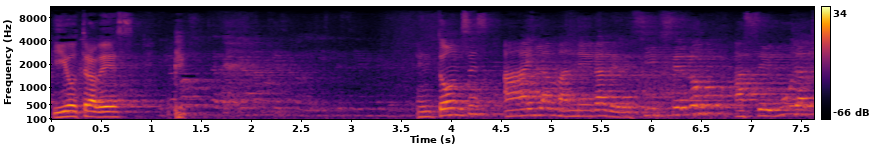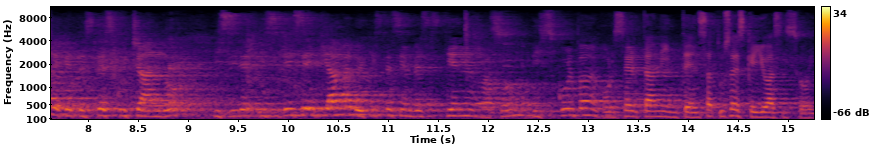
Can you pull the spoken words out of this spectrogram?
y otra vez. Entonces hay la manera de decírselo, asegúrate que te esté escuchando y si, si te dice, ya me lo dijiste cien veces, tienes razón, discúlpame por ser tan intensa, tú sabes que yo así soy.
